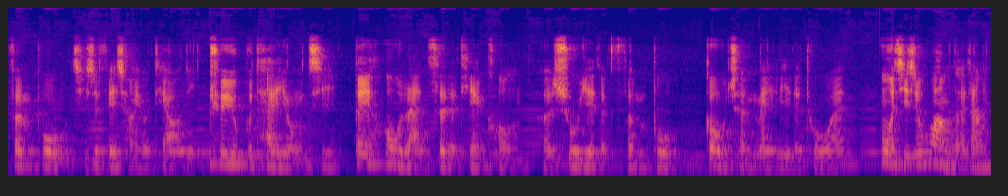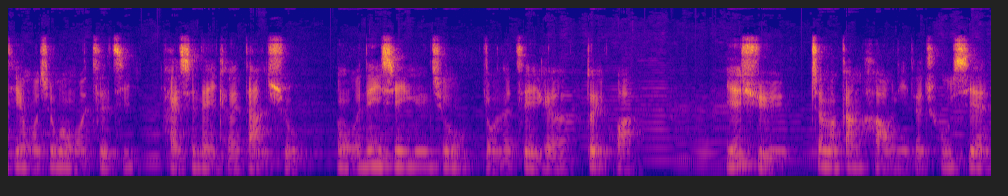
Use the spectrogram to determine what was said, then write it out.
分布其实非常有条理，却又不太拥挤。背后蓝色的天空和树叶的分布。构成美丽的图案。我其实忘了当天我是问我自己，还是那棵大树。我内心就有了这个对话。也许这么刚好，你的出现，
